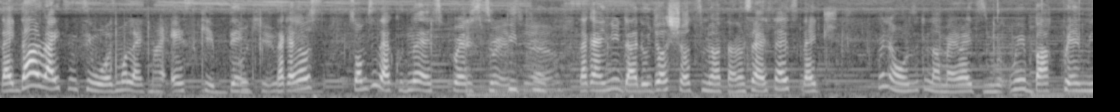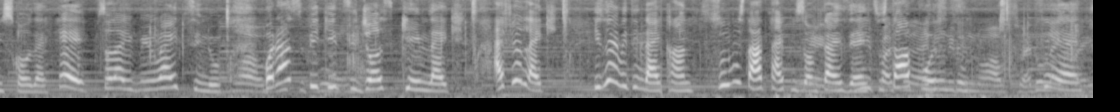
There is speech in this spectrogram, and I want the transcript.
like that writing thing was more like my escape then. Okay, like I okay. just some things I could not express, Express, to people. yeah. Like I knew that they would just shut me out and so I started like when I was looking at my writing way back primary school, I was like, hey, so that you've been writing, oh. Wow, but that speaking to just came like I feel like it's not everything that I can to even start typing sometimes Yeah, then me to start posting. to. See, like eh, writing.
